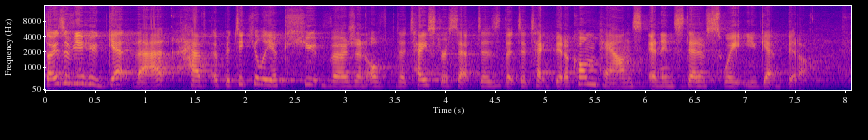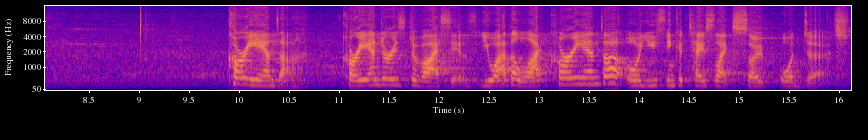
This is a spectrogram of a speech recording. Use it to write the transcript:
Those of you who get that have a particularly acute version of the taste receptors that detect bitter compounds and instead of sweet you get bitter. Coriander. Coriander is divisive. You either like coriander or you think it tastes like soap or dirt.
